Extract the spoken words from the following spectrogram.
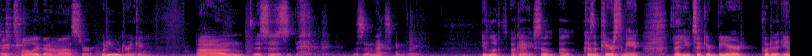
I've totally been a monster. What are you drinking? Um, this is this is a Mexican thing. It looked okay. So, because it appears to me that you took your beer, put it in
